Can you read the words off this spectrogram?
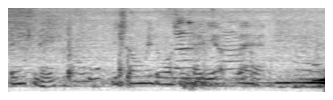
You told me there wasn't any up there.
